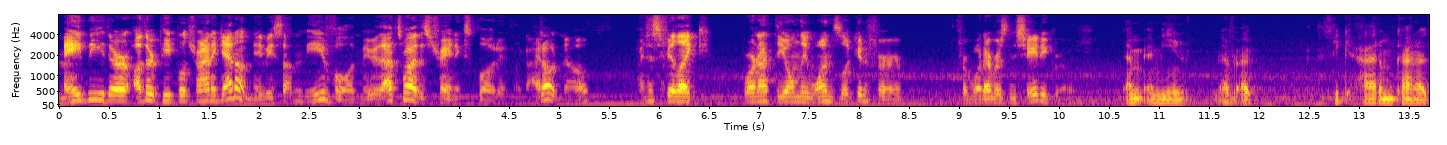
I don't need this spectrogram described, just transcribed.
maybe there are other people trying to get them. Maybe something evil, and maybe that's why this train exploded. Like I don't know. I just feel like we're not the only ones looking for for whatever's in Shady Grove. I, I mean, I, I think Adam kind of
